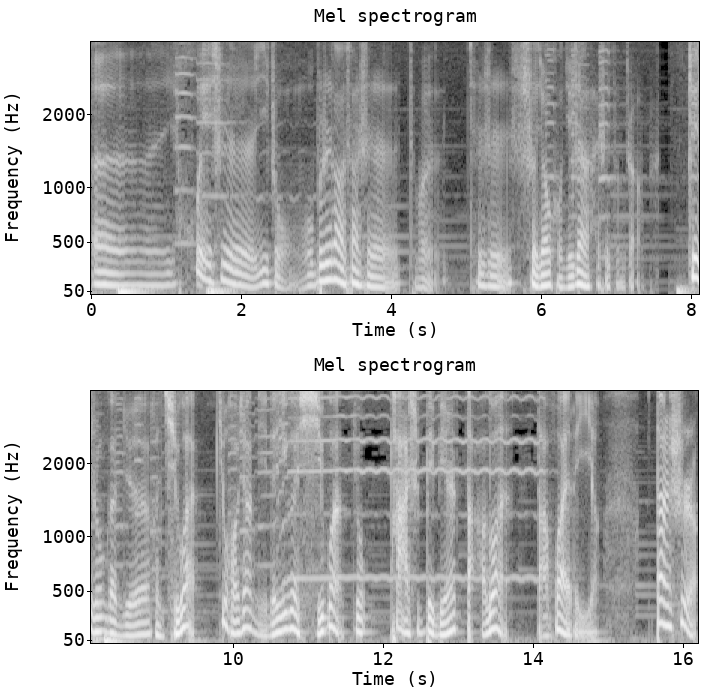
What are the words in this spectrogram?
呃，会是一种我不知道算是怎么，就是社交恐惧症还是怎么着，这种感觉很奇怪，就好像你的一个习惯就怕是被别人打乱、打坏的一样。但是啊，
